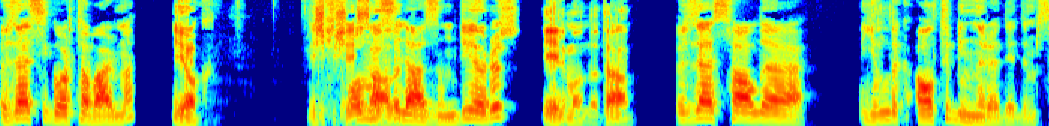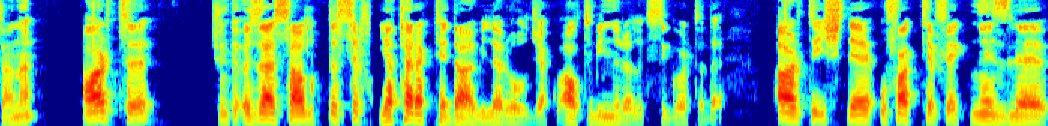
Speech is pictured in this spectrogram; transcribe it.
Özel sigorta var mı? Yok. Hiçbir İşte şey olması sağlık. lazım diyoruz. Diyelim onu da tamam. Özel sağlığa yıllık 6 bin lira dedim sana. Artı çünkü özel sağlıkta sırf yatarak tedaviler olacak 6 bin liralık sigortada. Artı işte ufak tefek nezle,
